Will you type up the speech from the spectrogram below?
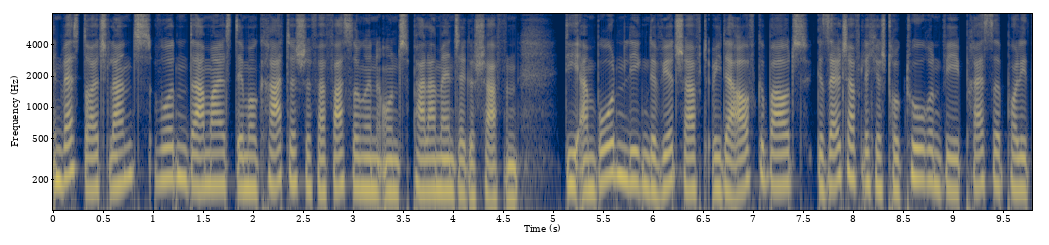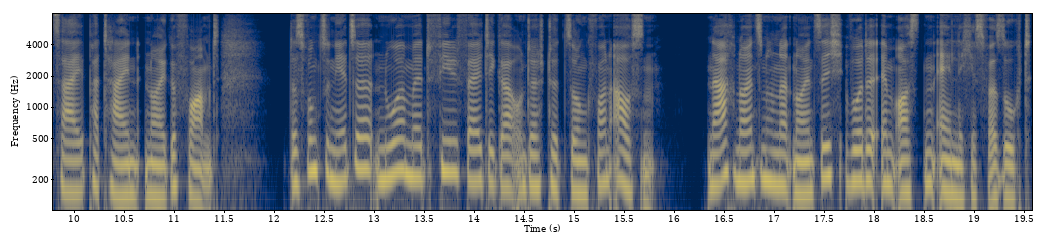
In Westdeutschland wurden damals demokratische Verfassungen und Parlamente geschaffen, die am Boden liegende Wirtschaft wieder aufgebaut, gesellschaftliche Strukturen wie Presse, Polizei, Parteien neu geformt. Das funktionierte nur mit vielfältiger Unterstützung von außen. Nach 1990 wurde im Osten Ähnliches versucht.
